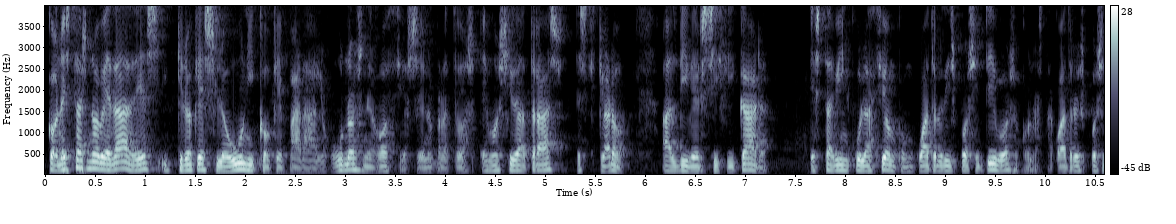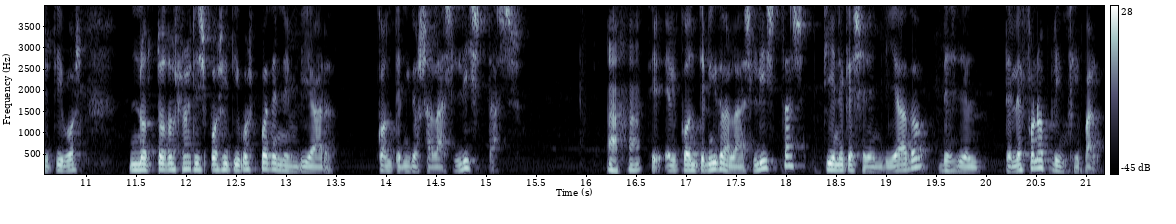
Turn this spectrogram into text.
Con estas novedades, y creo que es lo único que para algunos negocios, ¿eh? no para todos, hemos ido atrás, es que claro, al diversificar esta vinculación con cuatro dispositivos o con hasta cuatro dispositivos, no todos los dispositivos pueden enviar contenidos a las listas. El contenido a las listas tiene que ser enviado desde el teléfono principal.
